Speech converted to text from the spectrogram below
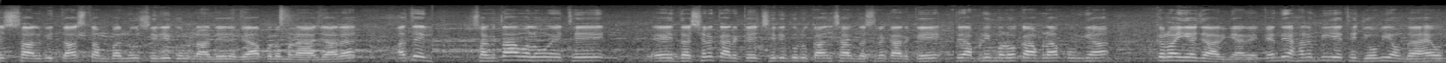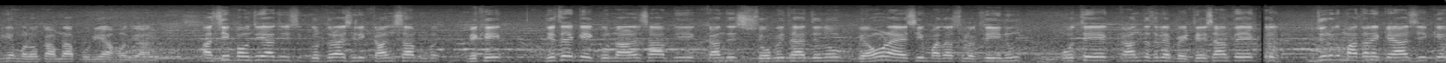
ਇਸ ਸਾਲ ਵੀ 10 ਸਤੰਬਰ ਨੂੰ ਸ਼੍ਰੀ ਗੁਰੂ ਨਾਨਕ ਦੇਵ ਜੀ ਦਾ ਵਿਆਹ ਪੁਰਬ ਮਨਾਇਆ ਜਾ ਰਿਹਾ ਅਤੇ ਸੰਗਤਾਂ ਵੱਲੋਂ ਇੱਥੇ ਇਹ ਦਰਸ਼ਨ ਕਰਕੇ, ਸ਼੍ਰੀ ਗੁਰੂ ਕੰਨ ਸਾਹਿਬ ਦਰਸ਼ਨ ਕਰਕੇ ਤੇ ਆਪਣੀ ਮਨੋਕਾਮਨਾ ਪੂਰੀਆਂ ਕਰਵਾਈਆਂ ਜਾ ਰਹੀਆਂ ਨੇ। ਕਹਿੰਦੇ ਹਨ ਵੀ ਇੱਥੇ ਜੋ ਵੀ ਆਉਂਦਾ ਹੈ, ਉਹਦੀਆਂ ਮਨੋਕਾਮਨਾ ਪੂਰੀਆਂ ਹੁੰਦੀਆਂ ਹਨ। ਅਸੀਂ ਪਹੁੰਚੇ ਅੱਜ ਇਸ ਗੁਰਦੁਆਰਾ ਸ਼੍ਰੀ ਕੰਧ ਸਾਹਿਬ ਵਿਖੇ, ਜਿੱਥੇ ਕਿ ਗੁਰੂ ਨਾਨਕ ਸਾਹਿਬ ਦੀ ਕੰਧ ਸ਼ੋਭਿਤ ਹੈ। ਜਦੋਂ ਵਿਆਹਣ ਆਏ ਸੀ ਮਾਤਾ ਸੁਲੱਖੀ ਨੂੰ, ਉੱਥੇ ਕੰਧ ਥਲੇ ਬੈਠੇ ਸਨ ਤੇ ਇੱਕ ਬਜ਼ੁਰਗ ਮਾਤਾ ਨੇ ਕਿਹਾ ਸੀ ਕਿ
